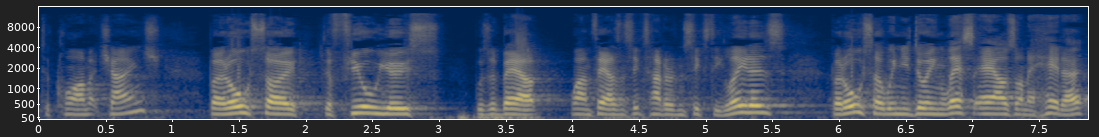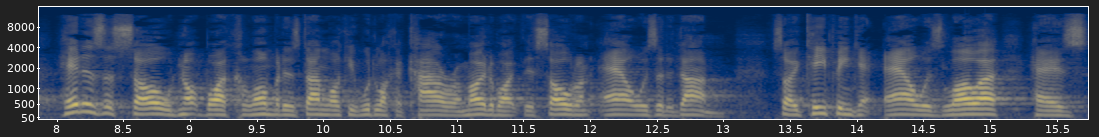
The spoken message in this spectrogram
to climate change. But also, the fuel use was about 1,660 litres. But also, when you're doing less hours on a header, headers are sold not by kilometres done like you would like a car or a motorbike, they're sold on hours that are done. So, keeping your hours lower has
